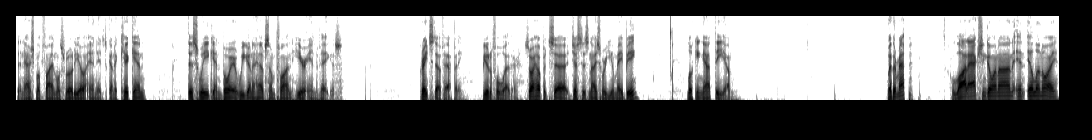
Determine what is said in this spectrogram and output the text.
The National Finals Rodeo, and it's going to kick in this week, and boy, are we going to have some fun here in Vegas. Great stuff happening. Beautiful weather. So I hope it's uh, just as nice where you may be. Looking at the um, weather map, a lot of action going on in Illinois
